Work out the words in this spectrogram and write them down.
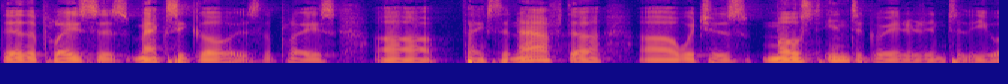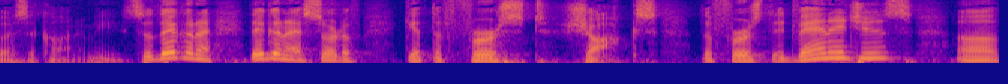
they're the places, Mexico is the place, uh, thanks to NAFTA, uh, which is most integrated into the U.S. economy. So they're going to they're gonna sort of get the first shocks, the first advantages, uh,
